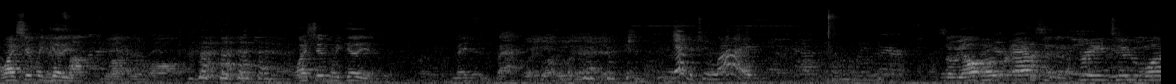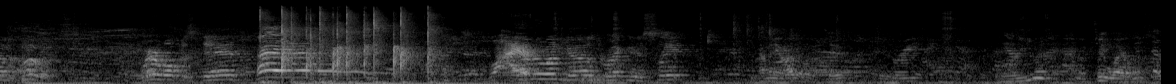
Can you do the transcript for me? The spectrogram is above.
Why shouldn't we kill you? Why shouldn't we kill you? Yeah, but you lied. So we all vote for Addison in three, two, one, vote. Werewolf is dead. Why? Everyone goes directly to sleep. How many are there? Two? Three. Two werewolves. You said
